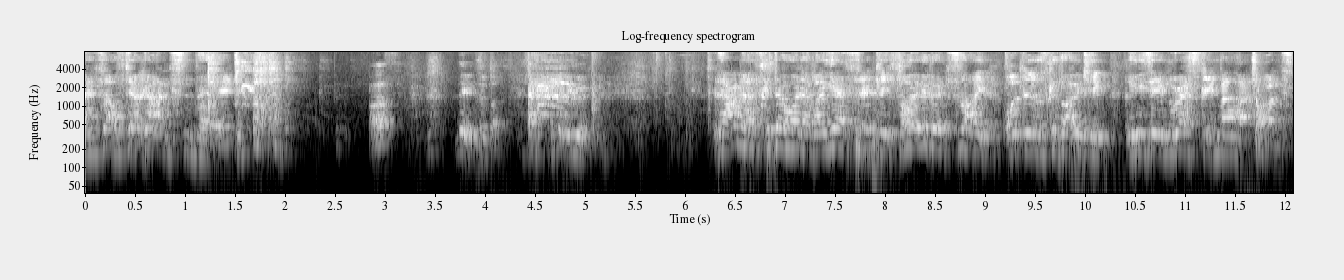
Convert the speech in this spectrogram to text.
Fans auf der ganzen Welt. Was? Nee, super. Lange hat es gedauert, aber jetzt endlich Folge 2 unseres gewaltigen, riesigen Wrestling-Marathons.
